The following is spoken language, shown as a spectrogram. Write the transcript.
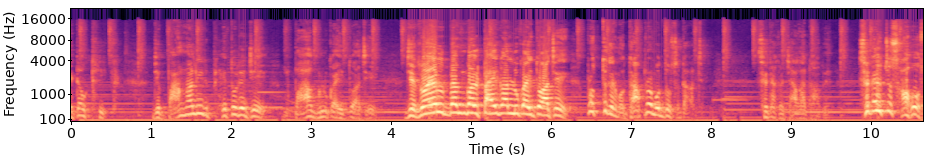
এটাও ঠিক যে বাঙালির ভেতরে যে বাঘ লুকায়িত আছে, যে রয়্যাল বেঙ্গল টাইগার লুকায়িত আছে, প্রত্যেকের মধ্যে, আপনার মধ্যেও সেটা আছে। সেটাকে জাগাতে হবে। সেটাই হচ্ছে সাহস।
